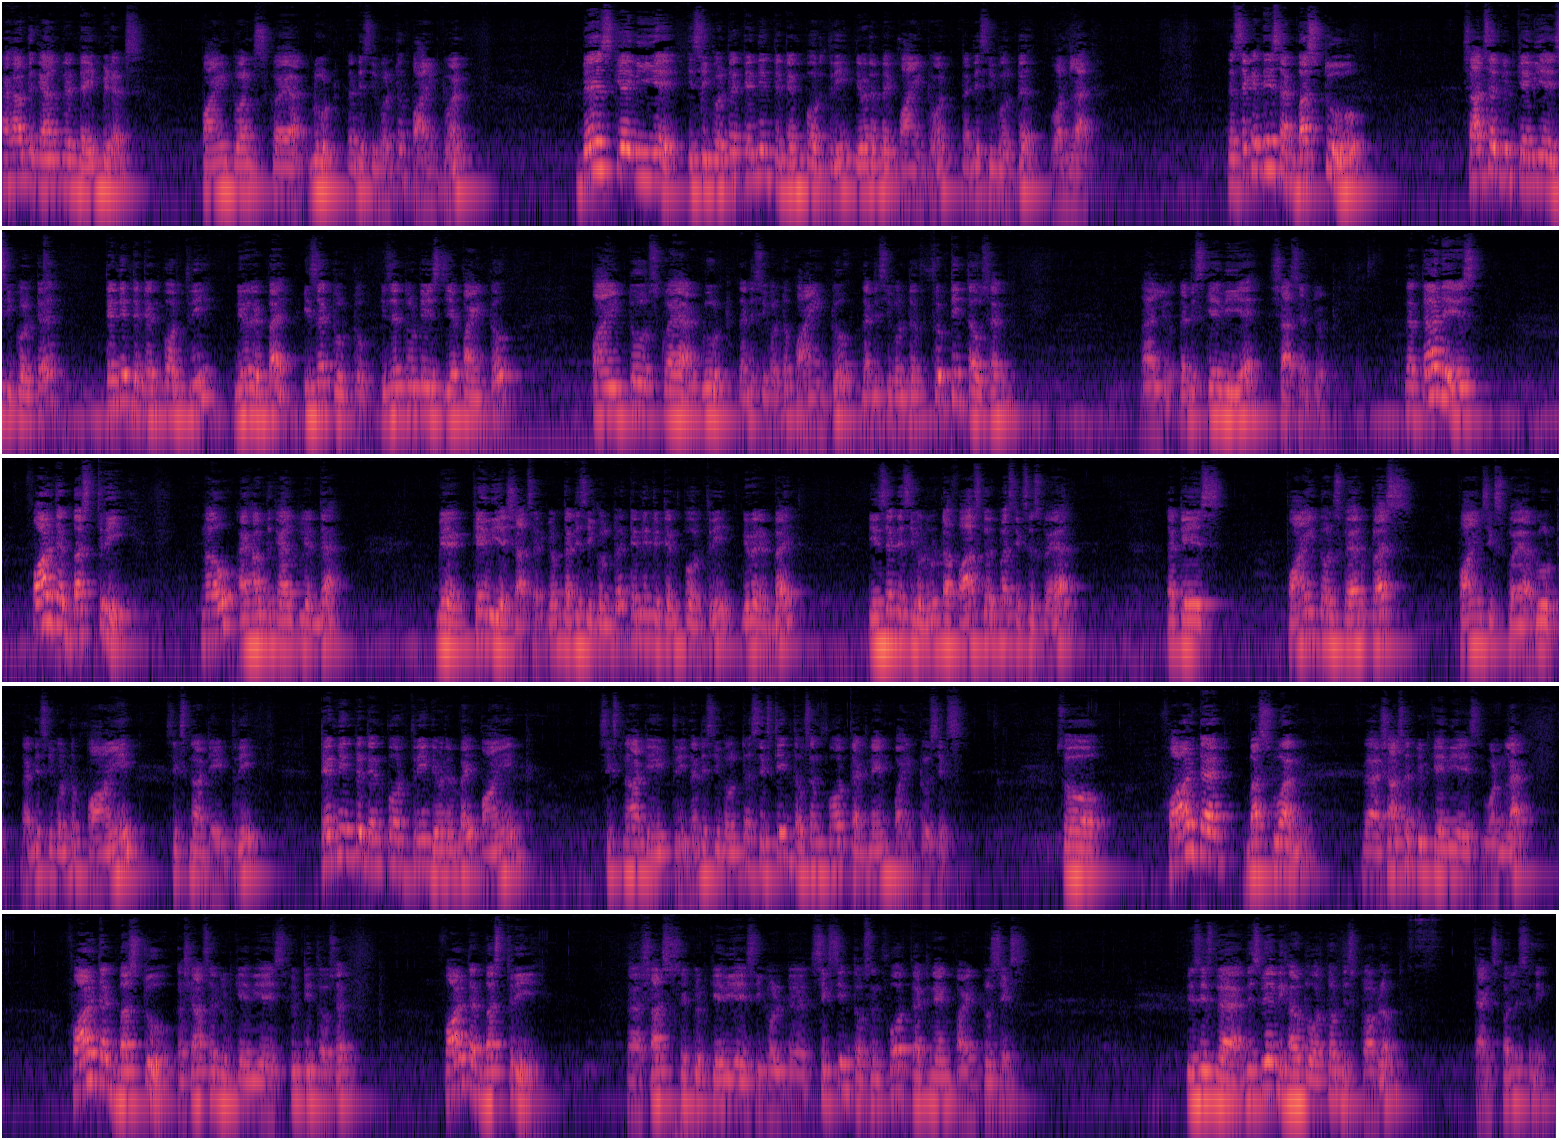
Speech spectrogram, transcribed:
I have to calculate the impedance 0.1 square root that is equal to 0.1. Base KVA is equal to 10 into 10 power 3 divided by 0.1 that is equal to 1 lakh. The second is at bus 2 short circuit KVA is equal to 10 into 10 power 3 divided by Z22. Z22 is J.2. 0.2 square root that is equal to 0.2 that is equal to 50,000 value that is KVA short circuit. The third is fault at bus 3. Now I have to calculate the KVA short circuit that is equal to 10 into 10 power 3 divided by Z is equal to root of R square plus X square that is 0.1 square plus 0.6 square root that is equal to 0.6083 10 into 10 power 3 divided by 0.6083 that is equal to 16,439.26. So Fault at bus 1, the short circuit KVA is 1 lakh. Fault at bus 2, the short circuit KVA is 50,000. Fault at bus 3, the short circuit KVA is equal to 16,439.26. This is the this way we have to work out this problem. Thanks for listening.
